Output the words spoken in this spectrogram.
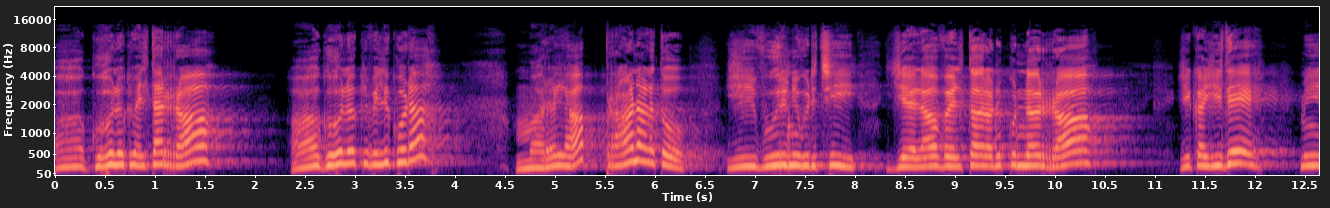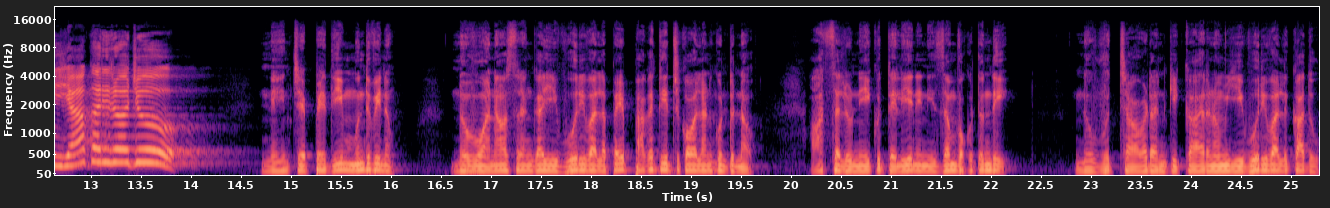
ఆ గుహలోకి వెళ్తారా? ఆ గుహలోకి వెళ్ళి కూడా మరలా ప్రాణాలతో ఈ ఊరిని విడిచి ఎలా వెళ్తారనుకున్నారా? ఇక ఇదే మీ ఆఖరి రోజు. నేను చెప్పేది ముందు విను. నువ్వు అనవసరంగా ఈ ఊరి వాళ్ళపై పగ తీర్చుకోవాలనుకుంటున్నావు. అసలు నీకు తెలియని నిజం ఒకటి ఉంది నువ్వు చావడానికి కారణం ఈ ఊరి వాళ్ళు కాదు.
